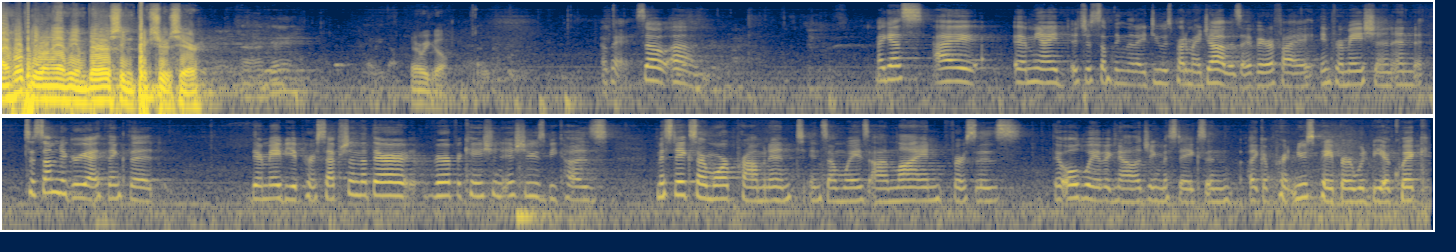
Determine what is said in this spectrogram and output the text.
I hope you don't have any embarrassing pictures here. Okay. There we go. Okay, so um, I guess I, I mean, I, it's just something that I do as part of my job is I verify information, and to some degree, I think that there may be a perception that there are verification issues because mistakes are more prominent in some ways online versus the old way of acknowledging mistakes in like a print newspaper would be a quick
